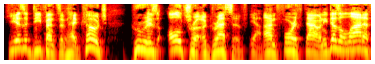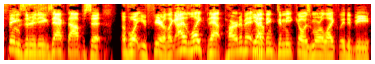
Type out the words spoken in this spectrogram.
he is a defensive head coach who is ultra aggressive Yeah. on fourth down. He does a lot of things that are the exact opposite of what you fear. Like I like that part of it. And I think DeMeco is more likely to be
